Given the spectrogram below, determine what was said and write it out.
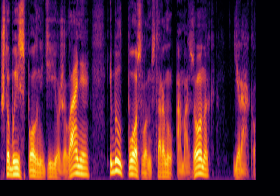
чтобы исполнить ее желание, и был послан в сторону амазонок Геракл.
